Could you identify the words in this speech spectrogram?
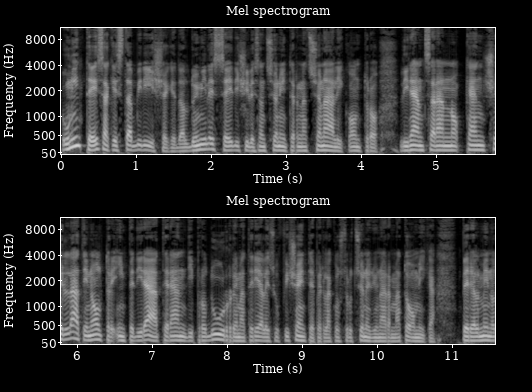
un'intesa che stabilisce che dal 2016 le sanzioni internazionali contro l'Iran saranno cancellate. Inoltre impedirà a Teheran di produrre materiale sufficiente per la costruzione di un'arma atomica per almeno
